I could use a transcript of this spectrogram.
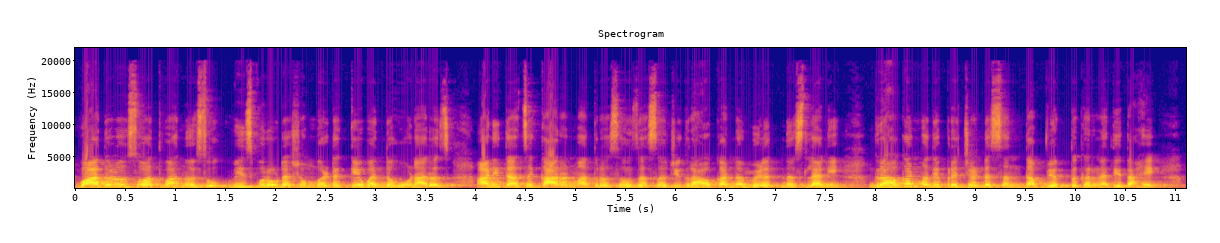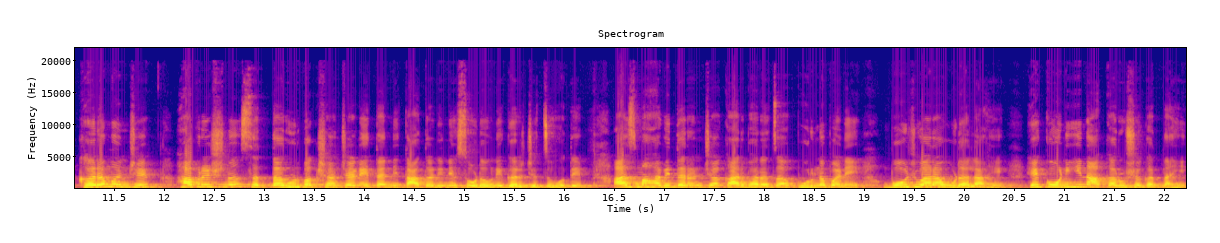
वादळ असो अथवा नसो वीज पुरवठा शंभर टक्के बंद होणारच. आणि त्याचे कारण मात्र सहजासहजी ग्राहकांना मिळत नसल्याने ग्राहकांमध्ये प्रचंड संताप व्यक्त करण्यात येत आहे. खरं म्हणजे हा प्रश्न सत्तारूढ पक्षांच्या नेत्यांनी तातडीने सोडवणे गरजेचे होते. आज महावितरणच्या कारभाराचा पूर्णपणे बोजवारा उडाला आहे. हे कोणी कोणीही नाकारू शकत नाही.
